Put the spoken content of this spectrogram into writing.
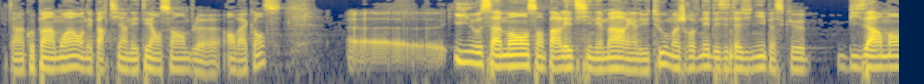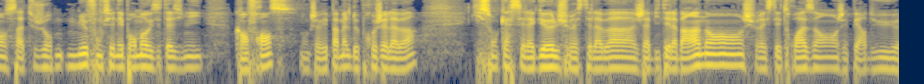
qui était un copain à moi. On est parti un été ensemble euh, en vacances. Euh, innocemment, sans parler de cinéma, rien du tout. Moi, je revenais des États-Unis parce que bizarrement, ça a toujours mieux fonctionné pour moi aux États-Unis qu'en France. Donc, j'avais pas mal de projets là-bas qui sont cassés la gueule. Je suis resté là-bas, j'ai habité là-bas un an, je suis resté trois ans, j'ai perdu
